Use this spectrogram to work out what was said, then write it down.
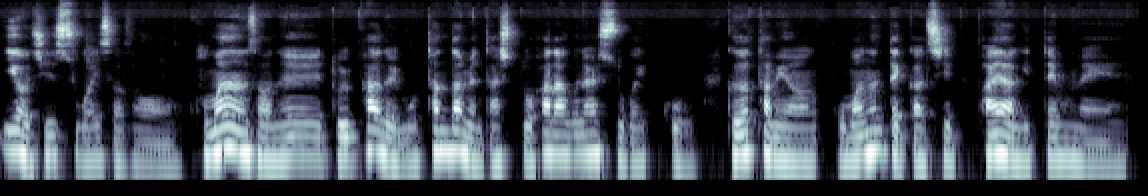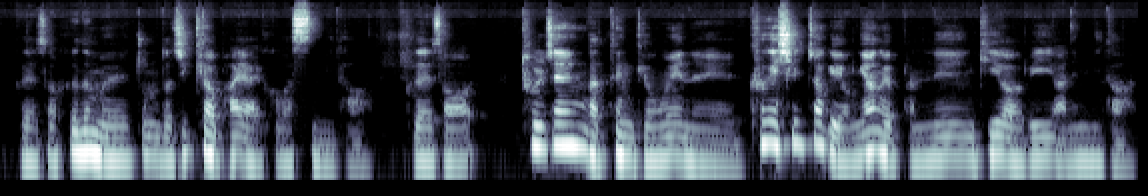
이어질 수가 있어서 9만원 선을 돌파를 못한다면 다시 또 하락을 할 수가 있고 그렇다면 5만원대까지 봐야 하기 때문에 그래서 흐름을 좀 더 지켜봐야 할 것 같습니다. 그래서 툴젠 같은 경우에는 크게 실적에 영향을 받는 기업이 아닙니다.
